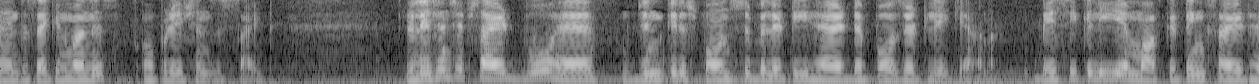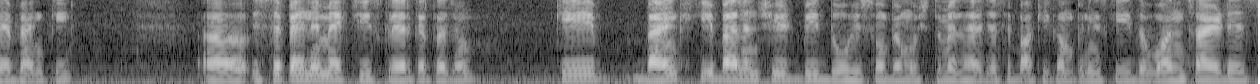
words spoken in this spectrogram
and the second one is operation side relationship side वो है जिनकी रिस्पॉन्सिबिलिटी है डिपॉजिट लेके आना। बेसिकली ये मार्केटिंग साइड है बैंक की। इससे पहले मैं एक चीज़ क्लियर करता जाऊँ कि बैंक की बैलेंस शीट भी दो हिस्सों पे मुश्तमिल है, जैसे बाकी कंपनीज़ की। The one side is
